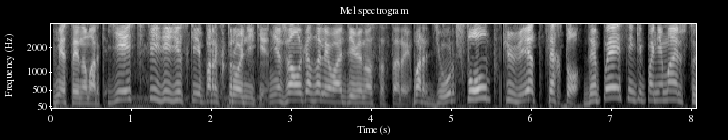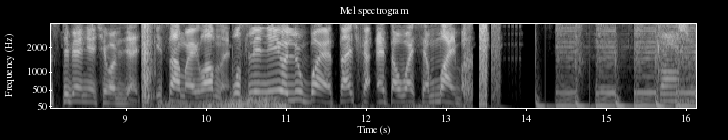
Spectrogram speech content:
Вместо иномарки. Есть физические парктроники. Не жалко заливать 92 Бордюр, столб, кювет. Це хто? ДПСники понимают, что с тебя нечего взять. И самое главное, после нее любая тачка это Вася Майбах. Кэшбэк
